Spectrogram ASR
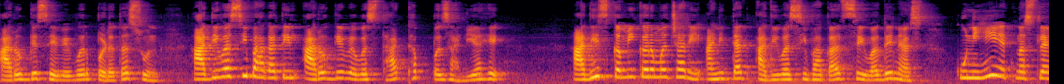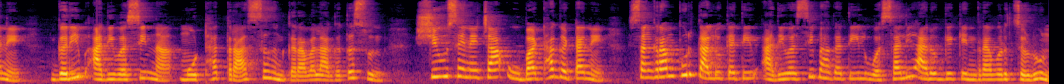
आरोग्य सेवेवर पडत असून आदिवासी भागातील आरोग्य व्यवस्था ठप्प झाली आहे. आधीच कमी कर्मचारी आणि त्यात आदिवासी भागात सेवा देण्यास कुणीही येत नसल्याने गरीब आदिवासींना मोठा त्रास सहन करावा लागत असून शिवसेनेच्या उबाठा गटाने संग्रामपूर तालुक्यातील आदिवासी भागातील वसाली आरोग्य केंद्रावर चढून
